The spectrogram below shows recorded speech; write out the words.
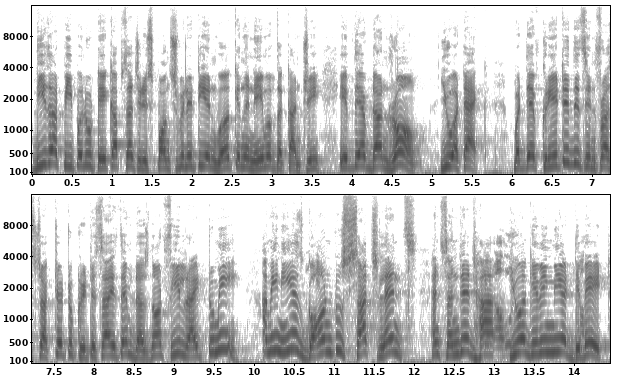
These are people who take up such responsibility and work in the name of the country. If they have done wrong, you attack. But they've created this infrastructure to criticize them does not feel right to me. I mean, he has gone to such lengths. And Sanjay Jha, you are giving me a debate.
